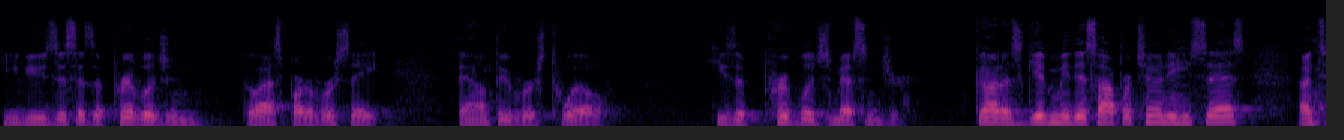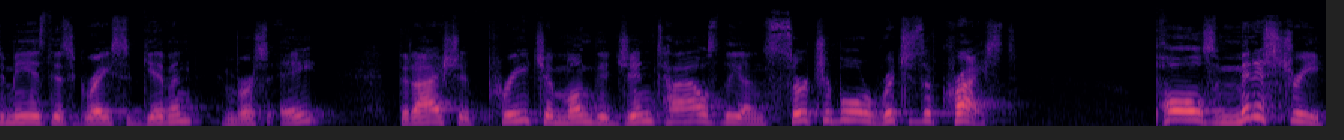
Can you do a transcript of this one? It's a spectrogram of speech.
He views this as a privilege in the last part of verse 8 down through verse 12. He's a privileged messenger. God has given me this opportunity, he says. Unto me is this grace given, in verse 8, that I should preach among the Gentiles the unsearchable riches of Christ. Paul's ministry,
